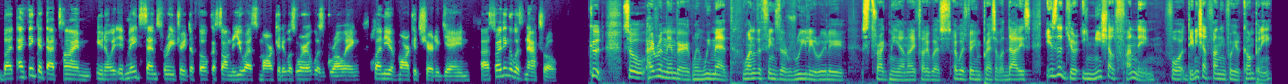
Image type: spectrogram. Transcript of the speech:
But I think at that time, you know, it, it made sense for E-Trade to focus on the US market. It was where it was growing, plenty of market share to gain. Uh, so I think it was natural. Good. So I remember when we met, one of the things that really, really struck me, and I thought it was I was very impressed about that is is that your initial funding for the initial funding for your company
